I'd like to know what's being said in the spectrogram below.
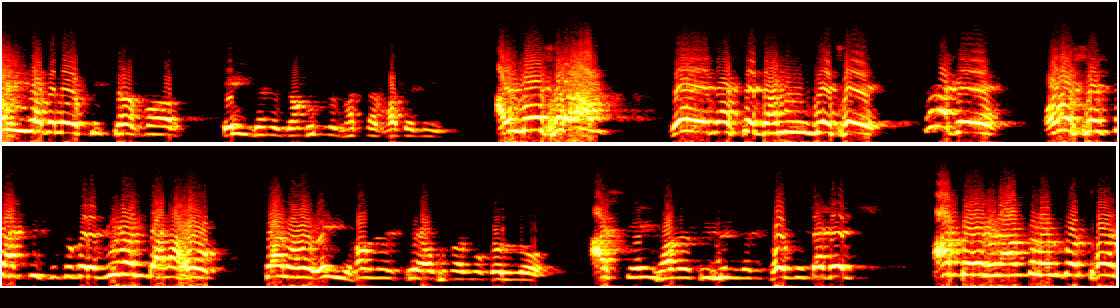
আইন আদালত হওয়ার পর, এই যেন জঘন্য ঘটনা ঘটেনি। আমি বলছিলাম দেশে জামিন দিয়েছে, তাকে অবশ্যই চাকরিচ্যুত করে রিমান্ড আনা হোক, কেন এই ধরনের সে অপকর্ম করল? আজকে এইভাবে বিভিন্ন খোঁজ দেখেন, আপনারা এখানে আন্দোলন করছেন,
